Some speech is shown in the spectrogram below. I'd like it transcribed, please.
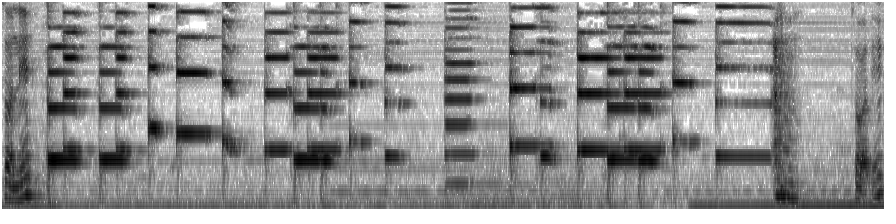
so ni sorry.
